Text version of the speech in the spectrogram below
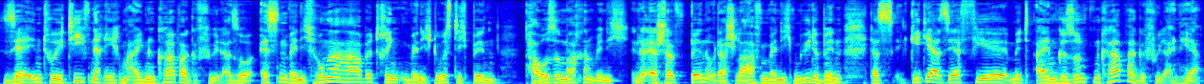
sehr intuitiv nach ihrem eigenen Körpergefühl. Also essen, wenn ich Hunger habe, trinken, wenn ich durstig bin, Pause machen, wenn ich erschöpft bin oder schlafen, wenn ich müde bin. Das geht ja sehr viel mit einem gesunden Körpergefühl einher.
